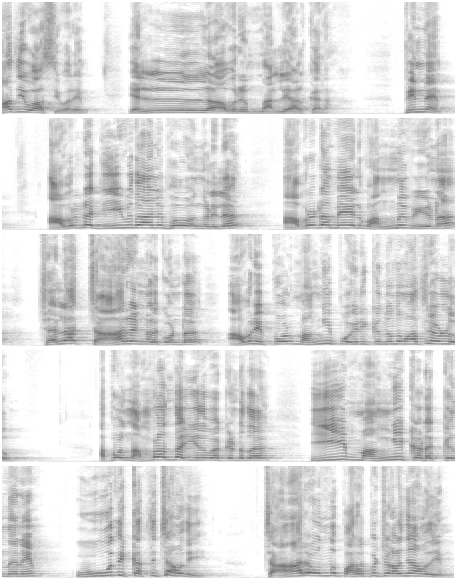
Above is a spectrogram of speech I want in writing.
ആദിവാസി വരെയും എല്ലാവരും നല്ല ആൾക്കാരാണ് പിന്നെ അവരുടെ ജീവിതാനുഭവങ്ങളിൽ അവരുടെ മേൽ വന്നു വീണ ചില ചാരങ്ങൾ കൊണ്ട് അവരിപ്പോൾ മങ്ങിപ്പോയിരിക്കുന്നു എന്ന് മാത്രമേ ഉള്ളൂ. അപ്പോൾ നമ്മളെന്താ ചെയ്ത് വെക്കേണ്ടത്? ഈ മങ്ങിക്കിടക്കുന്നതിനെ ഊതി കത്തിച്ചാൽ മതി. ചാരം ഒന്ന് പറപ്പിച്ച് കളഞ്ഞാൽ മതി.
